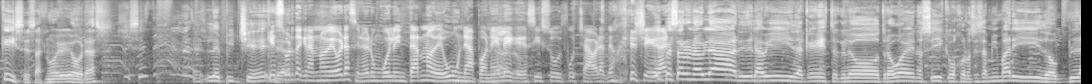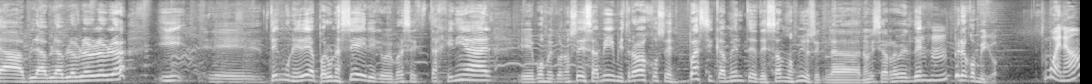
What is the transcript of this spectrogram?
que hice esas nueve horas. Dice, eh, le piché. Qué le- suerte que eran nueve horas y no era un vuelo interno de una, ponele, Claro. que decís, uy, pucha, ahora tengo que Y llegar. empezaron a hablar y de la vida, que esto, que lo otro. Bueno, sí, que vos conocés a mi marido, bla, bla, bla, bla, bla, bla, bla. Y eh, tengo una idea para una serie que me parece que está genial. Eh, vos me conocés a mí, mis trabajos es básicamente de Sound of Music, la novicia rebelde, pero conmigo. Bueno,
